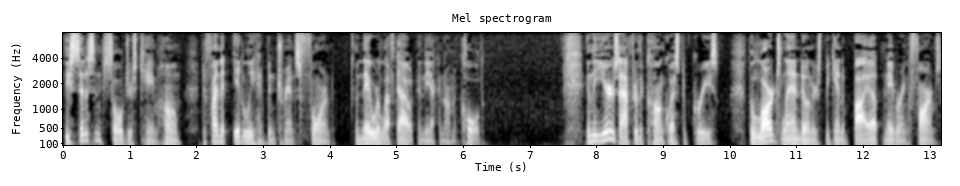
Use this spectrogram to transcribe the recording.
these citizen soldiers came home to find that Italy had been transformed, and they were left out in the economic cold. In the years after the conquest of Greece, the large landowners began to buy up neighboring farms.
